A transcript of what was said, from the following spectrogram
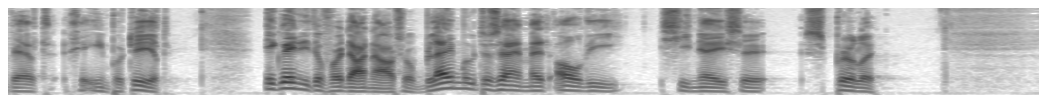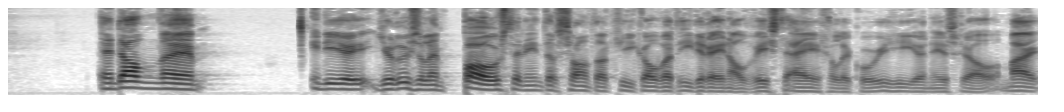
werd geïmporteerd. Ik weet niet of we daar nou zo blij moeten zijn met al die Chinese spullen. En dan in de Jeruzalem Post, een interessant artikel, wat iedereen al wist eigenlijk hoor, hier in Israël. Maar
